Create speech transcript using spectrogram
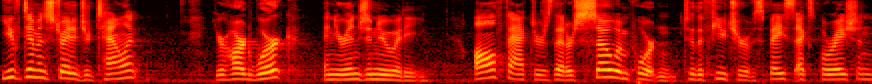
You've demonstrated your talent, your hard work, and your ingenuity, all factors that are so important to the future of space exploration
